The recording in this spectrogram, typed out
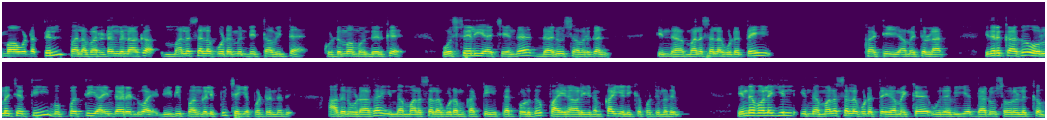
மாவட்டத்தில் பல வருடங்களாக மலசலகுடமின்றி தவித்த குடும்பம் ஒன்றிற்கு ஆஸ்திரேலியா சேர்ந்த தனுஷ் அவர்கள் இந்த மலசல கூடத்தை கட்டி அமைத்துள்ளார். இதற்காக ஒரு லட்சத்தி முப்பத்தி ஐந்தாயிரம் ரூபாய் நிதி பங்களிப்பு செய்யப்பட்டிருந்தது. அதனூடாக இந்த மலசலகுடம் கட்டி தற்பொழுது பயனாளியிடம் கையளிக்கப்பட்டுள்ளது. இந்த வழியில் இந்த மலசலகுடத்தை அமைக்க உதவிய தருஷ் அவர்களுக்கும்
